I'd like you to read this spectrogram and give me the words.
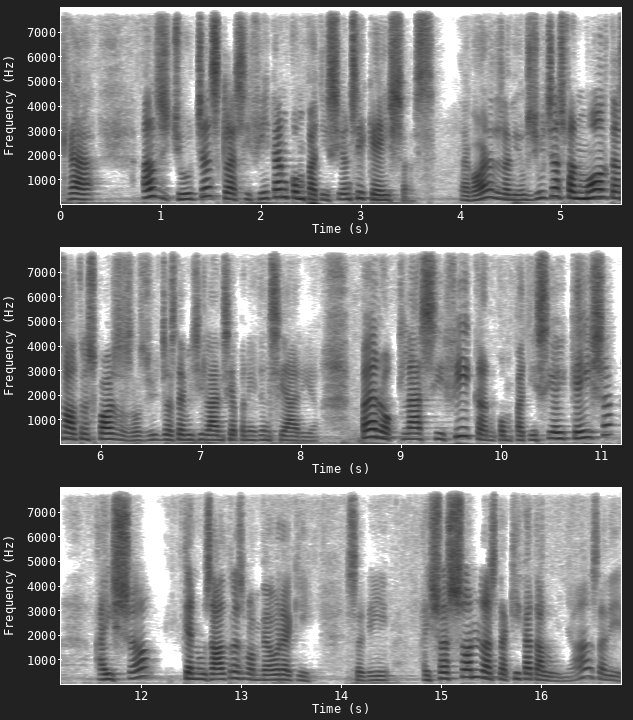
que els jutges classifiquen com peticions i queixes D'acord? És a dir, els jutges fan moltes altres coses, els jutges de vigilància penitenciària, però classifiquen com petició i queixa això que nosaltres vam veure aquí. És a dir, això són les d'aquí Catalunya, és a dir,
